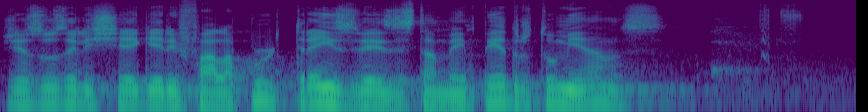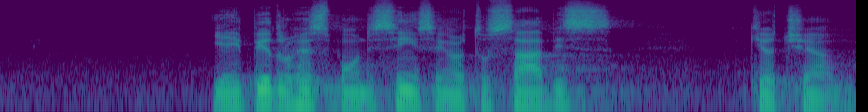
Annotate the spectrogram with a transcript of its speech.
Jesus ele chega e ele fala por três vezes também: Pedro, tu me amas? E aí Pedro responde: Sim, Senhor, tu sabes que eu te amo.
